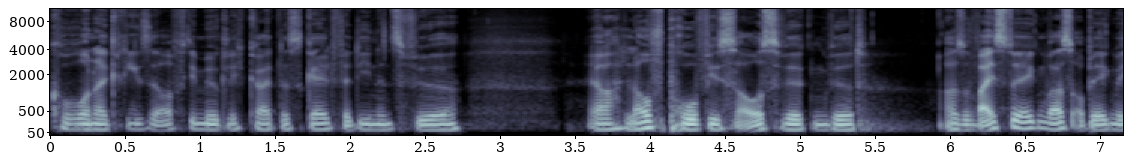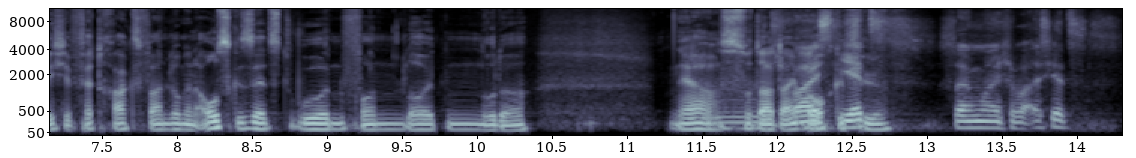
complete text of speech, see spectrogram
Corona-Krise auf die Möglichkeit des Geldverdienens für ja, Laufprofis auswirken wird? Also weißt du irgendwas, ob irgendwelche Vertragsverhandlungen ausgesetzt wurden von Leuten oder ja, was ist so da Ich dein weiß Bauchgefühl? Jetzt, sagen wir, ich weiß jetzt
